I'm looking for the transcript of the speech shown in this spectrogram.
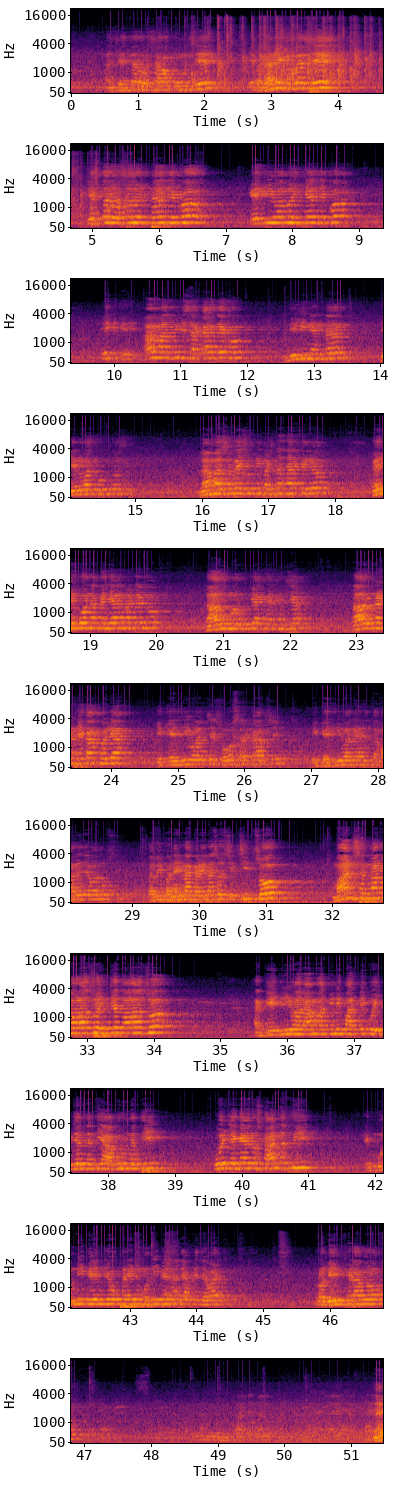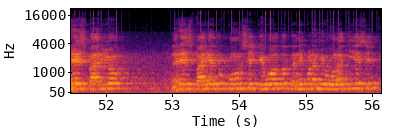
આ ચેતર વસાવા કોણ છે? એ બધાને ખબર છે? ચેતર વર્ષોનો ઇતિહાસ દેખો. કેજરીવાલનો ઇતિહાસ દેખો. એક આમ આદમીની સરકાર દેખો. દિલ્હીની અંદર જેલવાદ મૂકતો છે. લાંબા સમય સુધી ભ્રષ્ટાચાર કર્યો. ગરીબોના કલ્યાણ માટેનો દારૂમાં રૂપિયા ખર્ચ્યા? દારૂના ઠેકા ખોલ્યા. એ કેજરીવાલ છે, સો સરકાર છે. એ કેજરીવાલને તમારે જવાનું છે. તમે ભણેલા ગણેલા છો, શિક્ષિત છો. માન સન્માન વાળા છો, ઇજ્જત વાળા છો. આ કેજરીવાલ આમ આદમીની પાર્ટી કોઈ ઇજ્જત નથી, આબરૂ નથી, કોઈ જગ્યાએ એનું સ્થાન નથી. એક મુન્નીબેન જેવો ફરીને મુન્નીબેન સાથે આપણે જવાય. પેલો લીમ ખેડાવાળો નરેશ બારીઓ નરેશ બારીઓ તો કોણ છે, કેવો હતો, તને પણ અમે ઓળખીએ છીએ.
